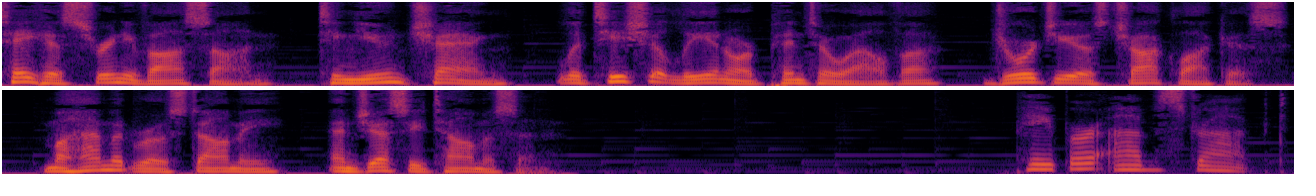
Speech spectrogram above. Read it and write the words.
Tejas Srinivasan, Tingyun Chang, Leticia Leonor Pinto Alva, Georgios Chochlakis, Mohammad Rostami, and Jesse Thomason. Paper Abstract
